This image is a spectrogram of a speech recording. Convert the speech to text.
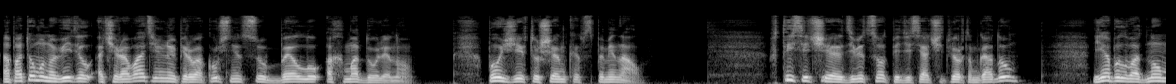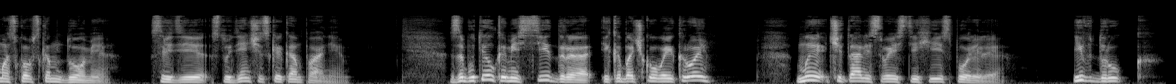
А потом он увидел очаровательную первокурсницу Беллу Ахмадулину. Позже Евтушенко вспоминал. В 1954 году я был в одном московском доме среди студенческой компании. За бутылками сидра и кабачковой икрой – мы читали свои стихи и спорили. И вдруг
